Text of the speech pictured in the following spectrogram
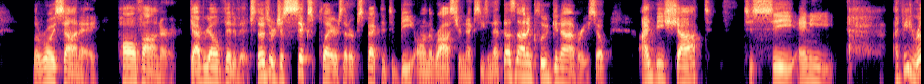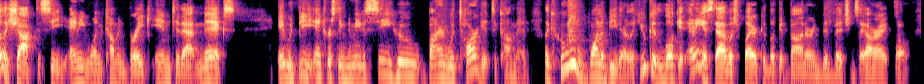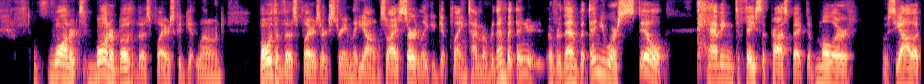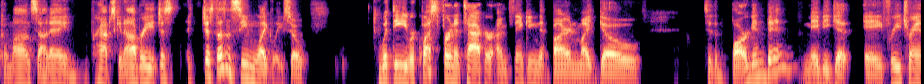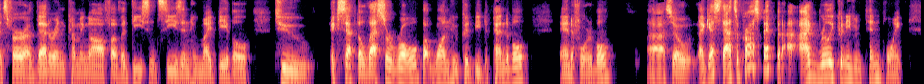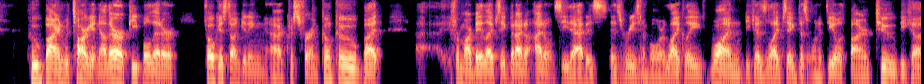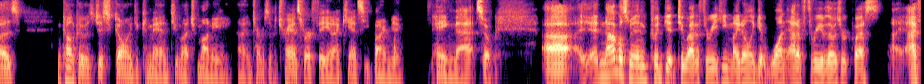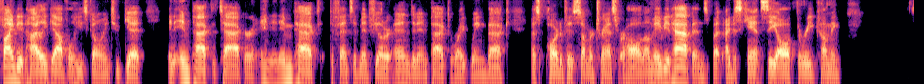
Leroy Sané, Paul Wanner, Gabriel Vidovic. Those are just six players that are expected to be on the roster next season. That does not include Gnabry. So I'd be shocked to see any. I'd be really shocked to see anyone come and break into that mix. It would be interesting to me to see who Bayern would target to come in. Like, who would want to be there? Like, you could look at any established player, could look at Wanner and Vidovic and say, all right, well, one or two, one or both of those players could get loaned. Both of those players are extremely young, so I certainly could get playing time over them. But then you're over them, but then you are still having to face the prospect of Muller, Musiala, Coman, Sané, and perhaps Gnabry, it just it just doesn't seem likely. So with the request for an attacker, I'm thinking that Bayern might go to the bargain bin, maybe get a free transfer, a veteran coming off of a decent season who might be able to accept a lesser role, but one who could be dependable and affordable. Uh, so I guess that's a prospect, but I, I, really couldn't even pinpoint who Bayern would target. Now there are people that are focused on getting uh, Christopher Nkunku, but from RB Leipzig, but I don't I don't see that as as reasonable or likely. One because Leipzig doesn't want to deal with Bayern. Two because Nkunku is just going to command too much money uh, in terms of a transfer fee, and I can't see Bayern Munich paying that. So uh, Nagelsmann could get two out of three. He might only get one out of three of those requests. I, I find it highly doubtful he's going to get an impact attacker and an impact defensive midfielder and an impact right wing back as part of his summer transfer haul. Now, maybe it happens, but I just can't see all three coming.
